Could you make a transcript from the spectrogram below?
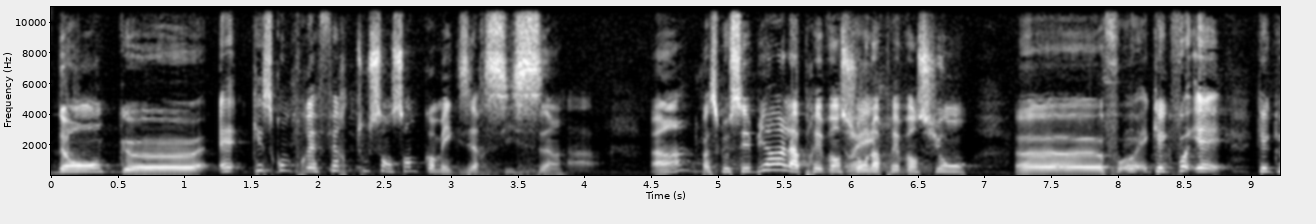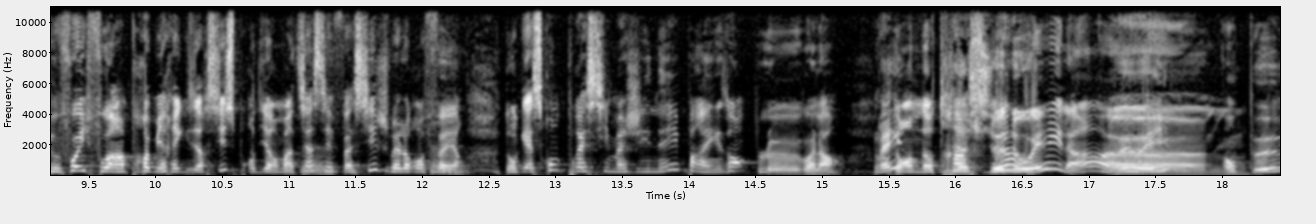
Donc eh, qu'est-ce qu'on pourrait faire tous ensemble comme exercice? Ah. Hein? Parce que c'est bien la prévention, la prévention. Euh, quelquefois, quelquefois, il faut un premier exercice pour dire bah, tiens, c'est facile, je vais le refaire. Donc, est-ce qu'on pourrait s'imaginer, par exemple, euh, voilà, dans notre âge de Noé, là Oui, euh, on peut.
